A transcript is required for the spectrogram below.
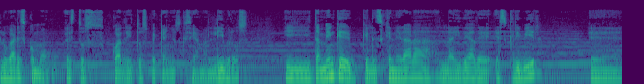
lugares como estos cuadritos pequeños que se llaman libros y también que, les generara la idea de escribir. Eh,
